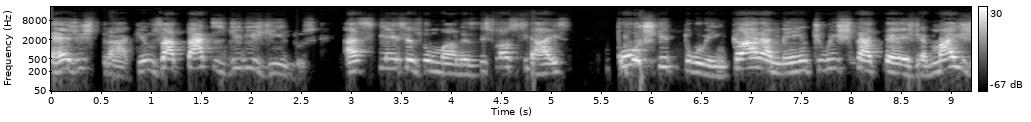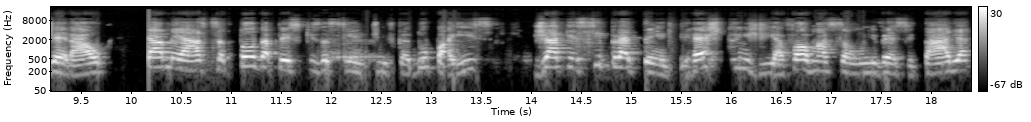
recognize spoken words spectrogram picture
registrar que os ataques dirigidos às ciências humanas e sociais constituem claramente uma estratégia mais geral ameaça toda a pesquisa científica do país, já que se pretende restringir a formação universitária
